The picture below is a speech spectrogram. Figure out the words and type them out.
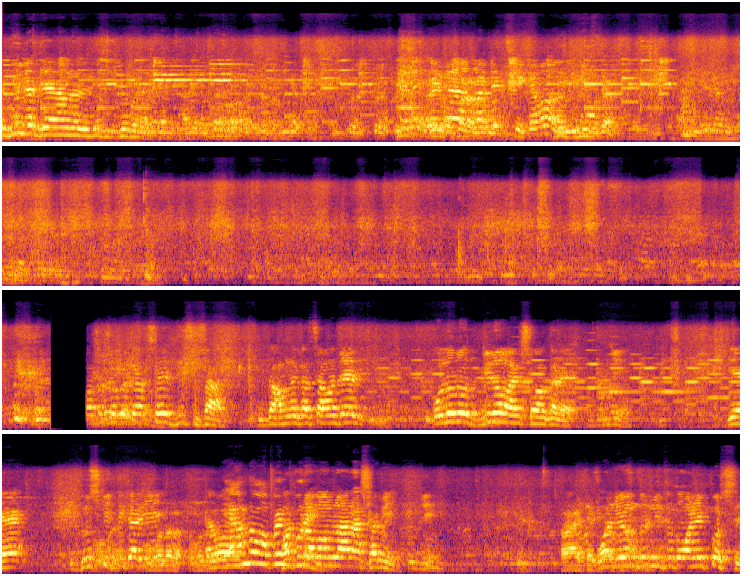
কিছু প্রশাসকের কাছে দিচ্ছি স্যার কিন্তু আপনার কাছে আমাদের অনুরোধ বিনয় সহকারে যে দুষ্কৃতিকারী এবং মামলার আসামি। অনিয়ম দুর্নীতি তো অনেক করছে।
